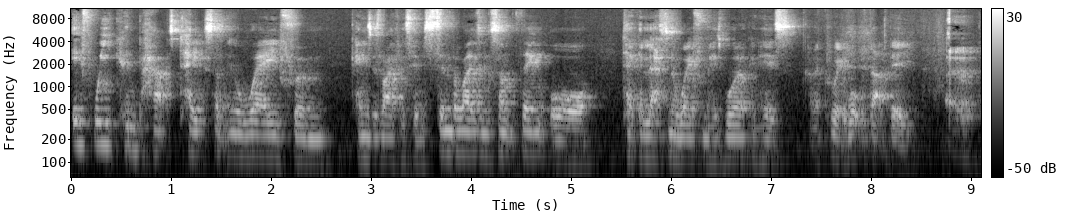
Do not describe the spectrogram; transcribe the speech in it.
If we can perhaps take something away from Keynes's life as him symbolising something or take a lesson away from his work and his kind of career, what would that be? Oh,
